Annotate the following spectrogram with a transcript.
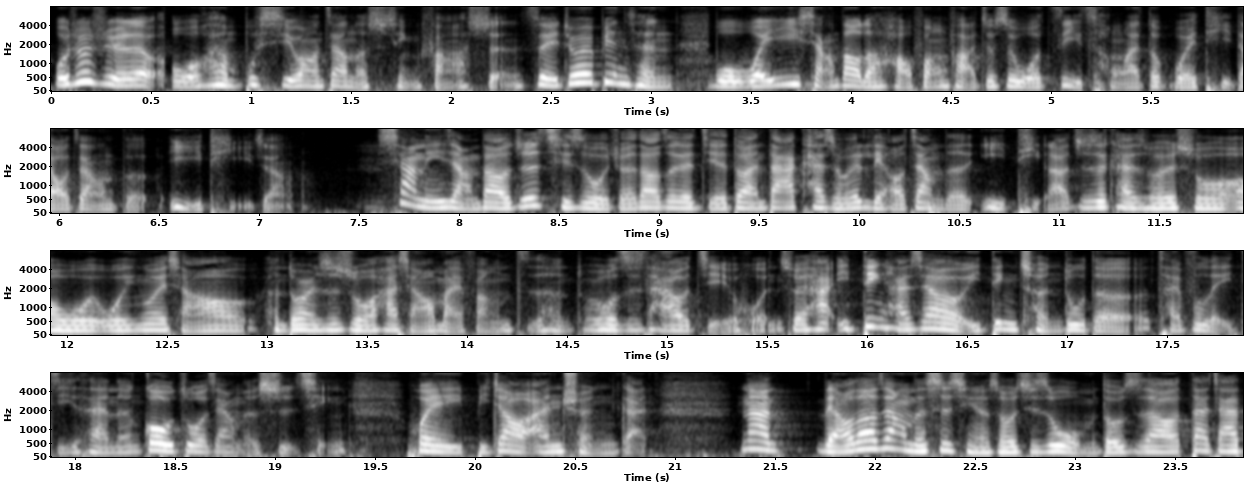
我就觉得我很不希望这样的事情发生，所以就会变成我唯一想到的好方法，就是我自己从来都不会提到这样的议题，这样。像你讲到，就是其实我觉得到这个阶段，大家开始会聊这样的议题啦，就是开始会说，哦，我我因为想要，很多人是说他想要买房子，很多或者是他要结婚，所以他一定还是要有一定程度的财富累积，才能够做这样的事情，会比较有安全感。那聊到这样的事情的时候，其实我们都知道，大家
